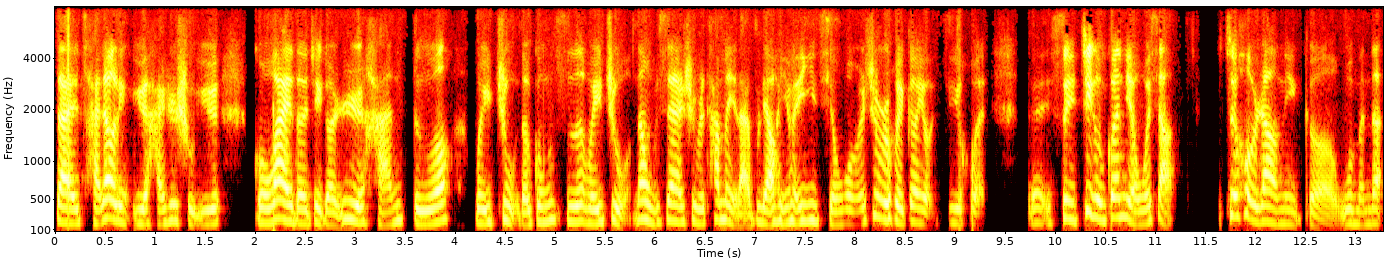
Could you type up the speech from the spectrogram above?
在材料领域还是属于国外的这个日韩德为主的公司为主，那我们现在是不是他们也来不了？因为疫情，我们是不是会更有机会？对，所以这个观点，我想。最后让那个我们的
